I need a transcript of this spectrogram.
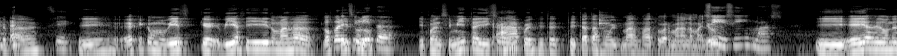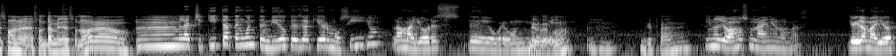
qué padre. Sí. Sí, es que como vi, que vi así nomás los Por títulos. encimita. Y por encimita y dije, Sí. ah, pues sí te, te tratas muy más a tu hermana la mayor. Sí, sí, más. ¿Y ellas de dónde son? ¿Son también de Sonora o...? Mm, la chiquita tengo entendido que es de aquí Hermosillo. La mayor es de Obregón. ¿De igual que yo. Obregón? Ujú. Qué padre. Sí, nos llevamos un año nomás. Yo y la mayor.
